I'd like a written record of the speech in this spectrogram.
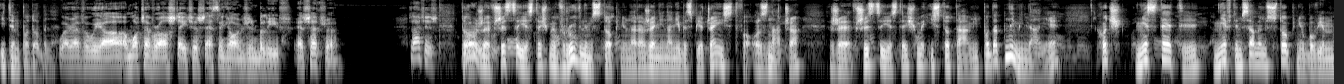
i tym podobne. Wherever we are and whatever our status, ethnic origin, belief, etc. To, że wszyscy jesteśmy w równym stopniu narażeni na niebezpieczeństwo, oznacza, że wszyscy jesteśmy istotami podatnymi na nie, choć niestety nie w tym samym stopniu, bowiem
